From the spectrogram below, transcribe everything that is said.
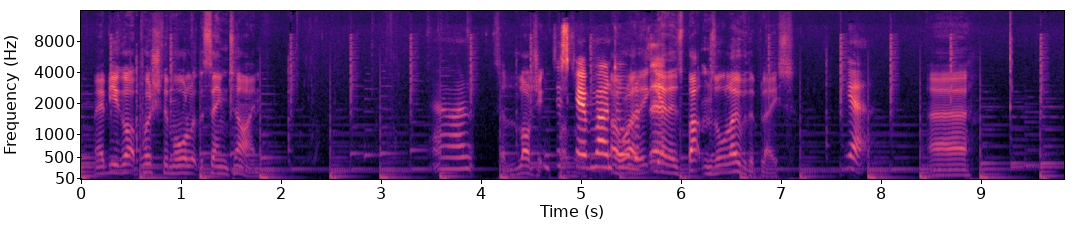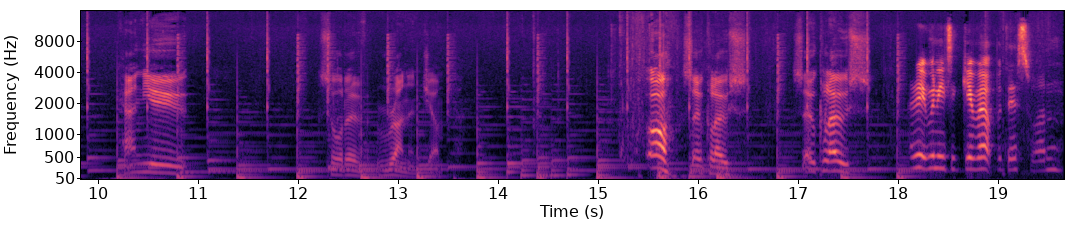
Maybe you got to push them all at the same time. Um, It's a logic Just puzzle. go round oh, all right, of Yeah, there's buttons all over the place. yeah. Uh, can you sort of run and jump? Oh, so close. So close. I think we need to give up with this one.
